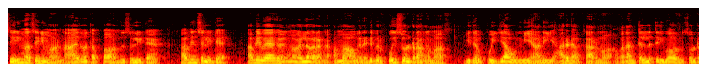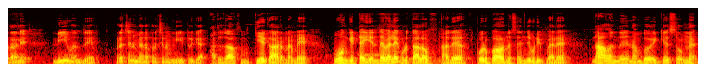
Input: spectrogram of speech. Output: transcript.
சரிம்மா சரிம்மா நான் ஏதோ தப்பாக வந்து சொல்லிட்டேன் அப்படின்னு சொல்லிட்டு அப்படியே வேக வேகமாக வெளில வராங்க. அம்மா அவங்க ரெண்டு பேர் பொய் சொல்கிறாங்கம்மா இதை பொய்யா உண்மையானு யாருடா காரணம்? அப்போ தான் தெல்ல தெளிவாக வந்து சொல்கிறாளே நீ வந்து பிரச்சனை மேலே பிரச்சனை பண்ணிக்கிட்டு இருக்க. அதுதான் முக்கிய காரணமே. உங்ககிட்ட எந்த வேலையை கொடுத்தாலும் அதை பொறுப்பாக வந்து செஞ்சு முடிப்பேன்னு நான் வந்து நம்ப வைக்க சொன்னேன்.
